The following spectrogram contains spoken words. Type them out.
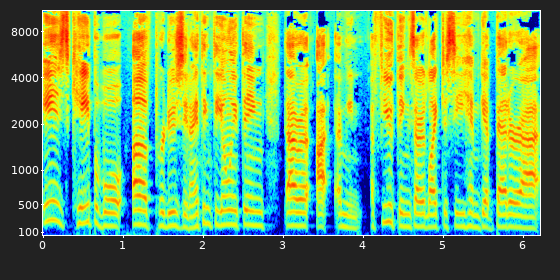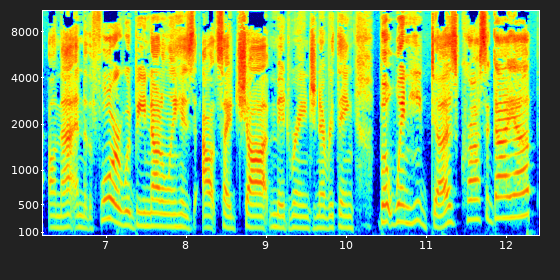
is capable of producing. I think the only thing that I, I mean, a few things I would like to see him get better at on that end of the floor would be not only his outside shot, mid range, and everything, but when he does cross a guy up,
